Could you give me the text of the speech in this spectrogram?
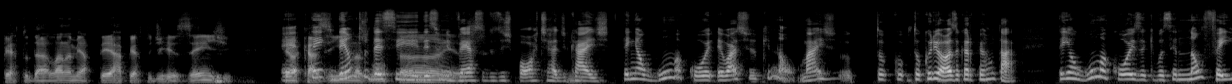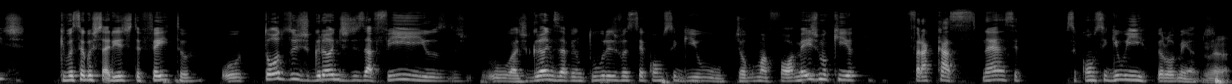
perto da lá na minha terra, perto de Resende, É, a tem- dentro desse, desse montanhas. Hum. universo dos esportes radicais, tem alguma coisa. Eu acho que não, mas tô, tô curiosa, eu quero perguntar. Tem alguma coisa que você não fez que você gostaria de ter feito? Ou todos os grandes desafios, o- as grandes aventuras você conseguiu de alguma forma, mesmo que fracasse, né? Você, você conseguiu ir, pelo menos. É.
